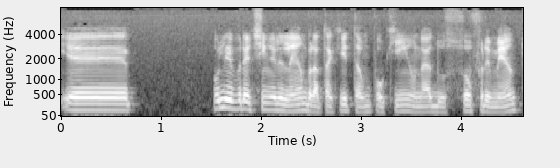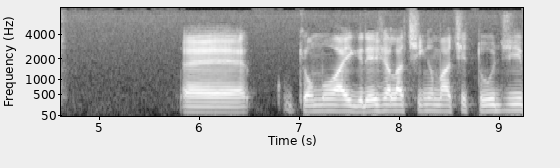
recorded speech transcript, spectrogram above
É, o livretinho ele lembra, tá aqui, tá um pouquinho né, do sofrimento, é, como a igreja ela tinha uma atitude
